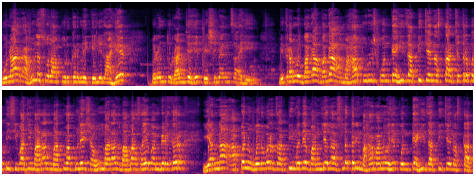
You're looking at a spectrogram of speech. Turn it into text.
गुन्हा राहुल सोलापूरकरने केलेला आहे. परंतु राज्य हे पेशव्यांचं आहे. मित्रांनो बघा बघा महापुरुष कोणत्याही जातीचे नसतात. छत्रपती शिवाजी महाराज महात्मा फुले शाहू महाराज बाबासाहेब आंबेडकर यांना आपण वरवर जातीमध्ये बांधलेलं असलं तरी महामानव हे कोणत्याही जातीचे नसतात.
